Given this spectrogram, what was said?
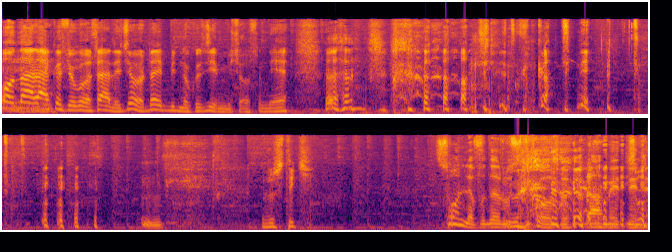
Onunla alakası yok. O sadece orada 1923 olsun diye. Rustik. Son lafı da rustik oldu rahmetlinin.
